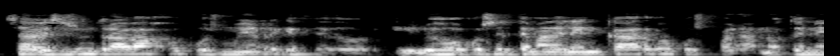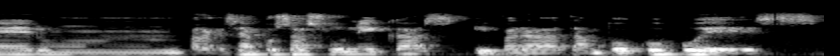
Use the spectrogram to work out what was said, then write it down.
¿sabes? Es un trabajo pues muy enriquecedor. Y luego pues el tema del encargo, pues para no tener un, para que sean cosas únicas y para tampoco pues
